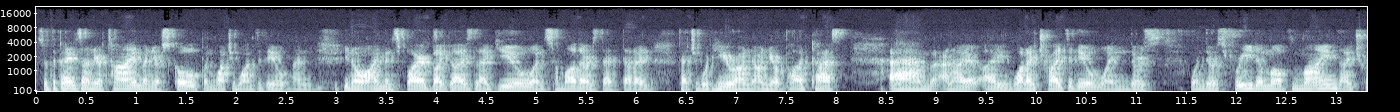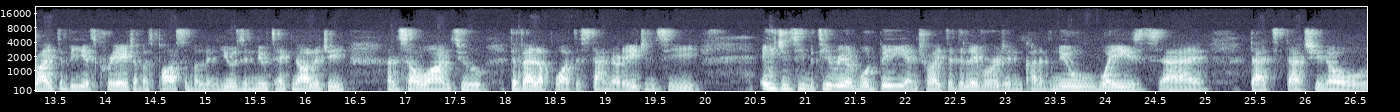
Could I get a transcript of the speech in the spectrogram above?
So it depends on your time and your scope and what you want to do. And you know, I'm inspired by guys like you and some others that that I that you would hear on on your podcast um, and I, I, what I try to do when there's when there's freedom of mind, I try to be as creative as possible in using new technology and so on to develop what the standard agency agency material would be and try to deliver it in kind of new ways uh, that that you know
